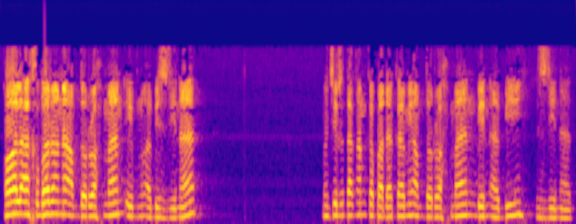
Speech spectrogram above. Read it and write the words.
Qala akhbarana Abdurrahman ibnu Abi Zinad menceritakan kepada kami Abdurrahman bin Abi Zinad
